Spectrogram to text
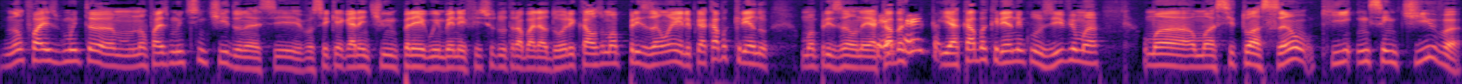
não faz muita não faz muito sentido, né? Se você quer garantir um emprego em benefício do trabalhador e causa uma prisão a ele, porque acaba criando uma prisão, né? E acaba, e acaba criando inclusive uma, uma, uma situação que incentiva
